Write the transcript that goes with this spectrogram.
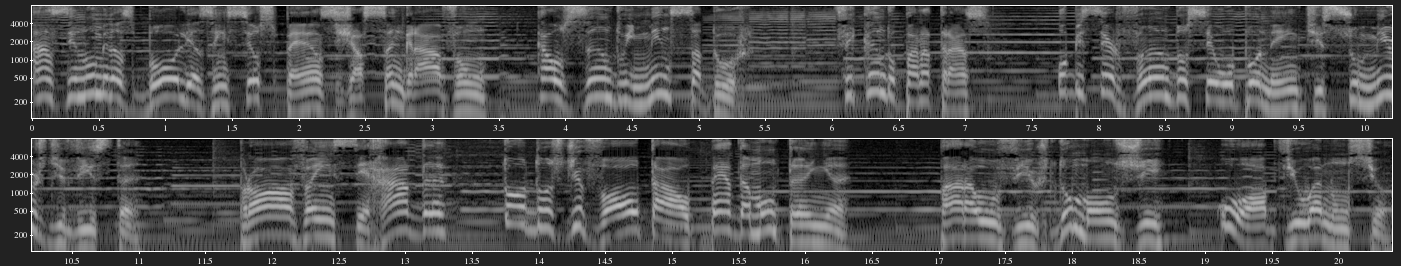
As inúmeras bolhas em seus pés já sangravam, causando imensa dor. Ficando para trás, observando seu oponente sumir de vista. Prova encerrada, todos de volta ao pé da montanha, para ouvir do monge o óbvio anúncio.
